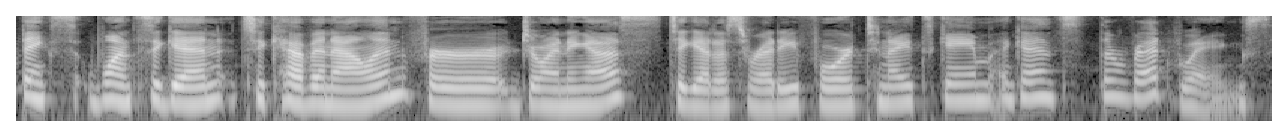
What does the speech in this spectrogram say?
Thanks once again to Kevin Allen for joining us to get us ready for tonight's game against the Red Wings.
